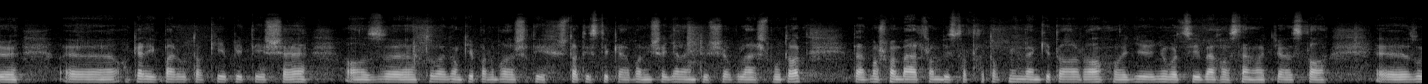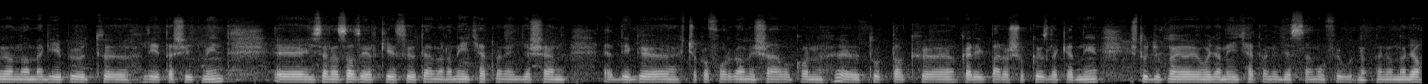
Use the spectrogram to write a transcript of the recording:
a kerékpárutak képítése az tulajdonképpen a baleseti statisztikában is egy jelentős javulást mutat, tehát most már bátran biztathatok mindenkit arra, hogy nyugodt szívvel használhatja ezt a, az újonnan megépült létesítményt, hiszen ez azért készült el, mert a 471-esen eddig csak a forgalmi sávokon tudtak a kerékpárosok közlekedni, és tudjuk nagyon jó, hogy a 471-es számú főútnak nagyon nagy a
